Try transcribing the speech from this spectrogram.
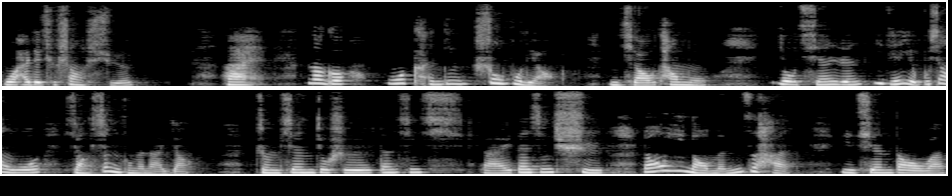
我还得去上学。哎，那个我肯定受不了。你瞧，汤姆，有钱人一点也不像我想象中的那样，整天就是担心起来担心去，然后一脑门子汗，一天到晚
